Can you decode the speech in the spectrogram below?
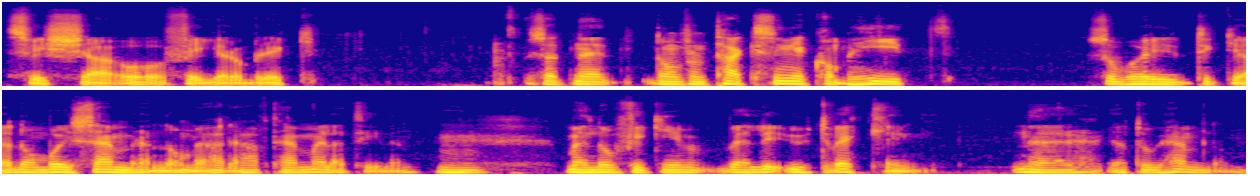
Swisha och Figaro Brick. Så att när de från Taxinge kom hit så var ju, tyckte jag de var ju sämre än de jag hade haft hemma hela tiden. Mm. Men de fick en väldig utveckling när jag tog hem dem.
